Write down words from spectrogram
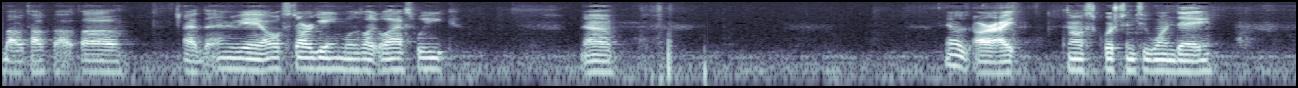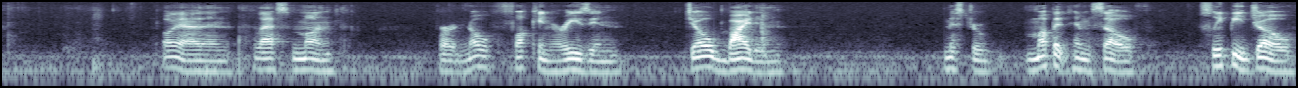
about to talk about. Uh, the NBA All Star game was like last week. Uh, it was all squished into one day. Oh yeah, then last month, for no fucking reason, Joe Biden, Mr. Muppet himself, Sleepy Joe,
